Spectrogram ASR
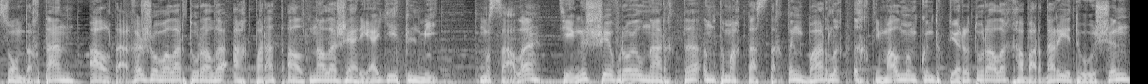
Сондықтан алдағы жобалар туралы ақпарат алдын ала жария етілмейді. Мысалы теңіз шевройл нарықты ынтымақтастықтың барлық ықтимал мүмкіндіктері туралы хабардар ету үшін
